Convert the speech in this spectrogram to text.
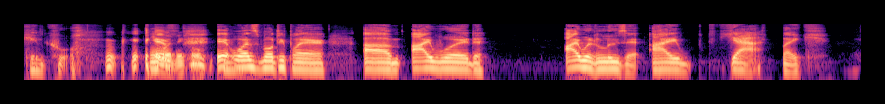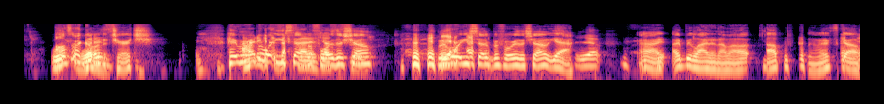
fucking cool. It if would be cool. it was multiplayer. Um, I would, I would lose it. I, yeah, like. Well, I'll start what going to church. Hey, remember what you said before the show? League. Remember Yeah. what you said before the show? Yeah. Yep. All right. I'd be lining them up. Up. Let's go.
